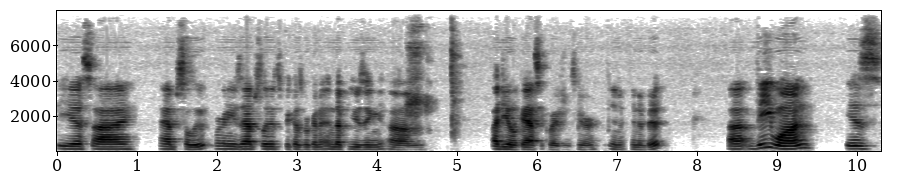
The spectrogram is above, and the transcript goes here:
psi absolute. We're going to use absolutes because we're going to end up using um, ideal gas equations here in, in a bit. Uh, V1 is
